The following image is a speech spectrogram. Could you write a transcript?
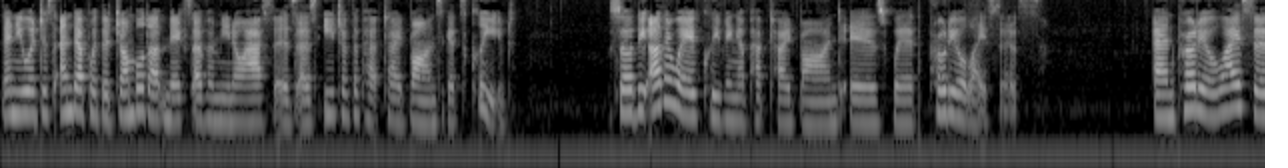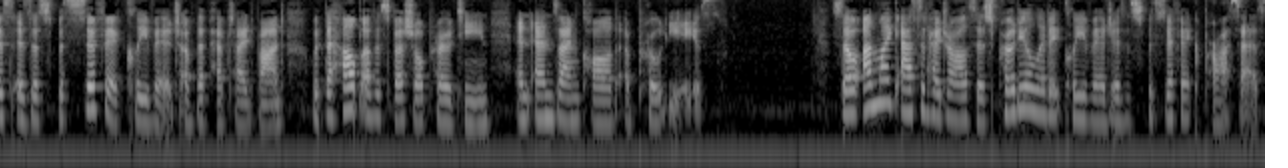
then you would just end up with a jumbled up mix of amino acids as each of the peptide bonds gets cleaved. So, the other way of cleaving a peptide bond is with proteolysis. And proteolysis is a specific cleavage of the peptide bond with the help of a special protein, an enzyme called a protease. So, unlike acid hydrolysis, proteolytic cleavage is a specific process,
